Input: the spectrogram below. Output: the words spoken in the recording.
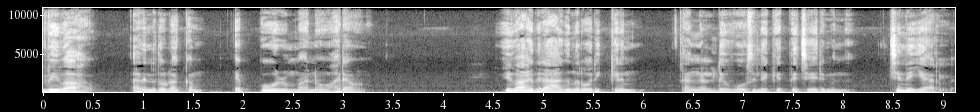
വിവാഹം. അതിന്റെ തുടക്കം എപ്പോഴും മനോഹരമാണ്. വിവാഹിതരാകുന്നവർ ഒരിക്കലും തങ്ങൾ ഡിവോഴ്സിലേക്ക് എത്തിച്ചേരുമെന്ന് ചിന്തിക്കാറില്ല.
